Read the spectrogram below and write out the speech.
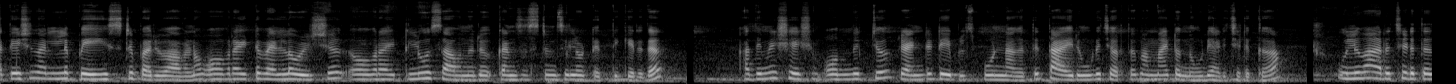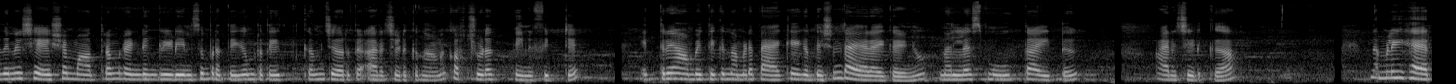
അത്യാവശ്യം നല്ല പേസ്റ്റ് പരുവാവണം. ഓവറായിട്ട് വെള്ളം ഒഴിച്ച് ഓവറായിട്ട് ലൂസ് ആവുന്നൊരു കൺസിസ്റ്റൻസിയിലോട്ട് എത്തിക്കരുത്. അതിനുശേഷം ഒന്ന് ടു രണ്ട് ടേബിൾ സ്പൂണിനകത്ത് തൈരും കൂടി ചേർത്ത് നന്നായിട്ട് ഒന്നും കൂടി അടിച്ചെടുക്കുക ഉലുവ അരച്ചെടുത്തതിന് ശേഷം മാത്രം രണ്ട് ഇൻഗ്രീഡിയൻസും പ്രത്യേകം പ്രത്യേകം ചേർത്ത് അരച്ചെടുക്കുന്നതാണ് കുറച്ചുകൂടെ ബെനിഫിറ്റ് ഇത്രയാകുമ്പോഴത്തേക്കും നമ്മുടെ പാക്ക് ഏകദേശം തയ്യാറായി കഴിഞ്ഞു. നല്ല സ്മൂത്തായിട്ട് അരച്ചെടുക്കുക. നമ്മൾ ഈ ഹെയർ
